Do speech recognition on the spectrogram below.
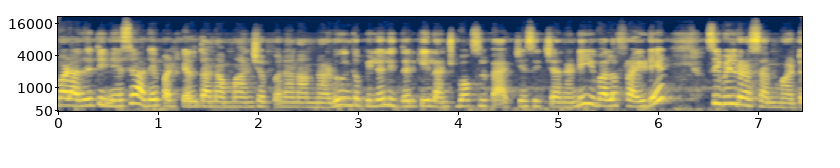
వాడు అదే తినేసి అదే పట్టుకెళ్తానమ్మా అని చెప్పనని అన్నాడు ఇంకా పిల్లలు ఇద్దరికి లంచ్ బాక్సులు ప్యాక్ చేసి ఇచ్చానండి. ఇవాళ ఫ్రైడే సివిల్ డ్రెస్ అన్నమాట.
